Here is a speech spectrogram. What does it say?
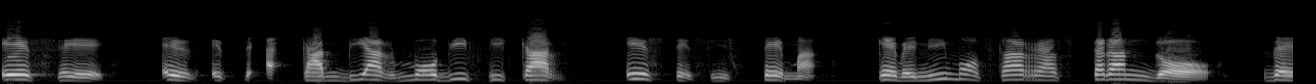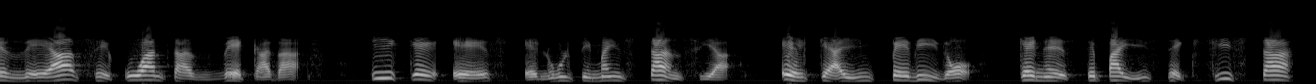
ese, este, cambiar, modificar este sistema que venimos arrastrando desde hace cuantas décadas y que es en última instancia el que ha impedido que en este país exista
